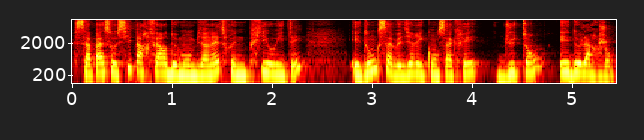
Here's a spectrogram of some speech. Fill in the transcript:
Ça passe aussi par faire de mon bien-être une priorité, et donc ça veut dire y consacrer du temps et de l'argent.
